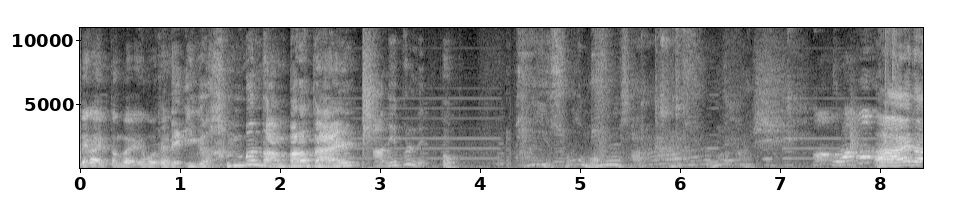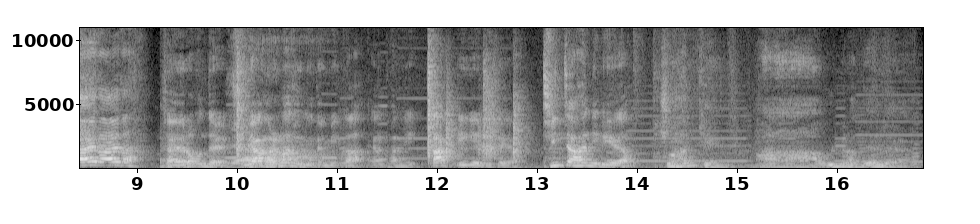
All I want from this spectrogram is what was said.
내가 있던 거야 이거 돼. 근데 이거 한 번도 안 빨았다. 이. 안 해볼래. 어? 방이 술도 못 먹으면 씨어 뭐라고? 아 아니다 아니다 아니다 자 여러분들 주량 얼마 정도 됩니까? 양판이 딱 얘기해 주세요. 진짜 한 입이에요? 주한 캔. 아 울면 안 되는데.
